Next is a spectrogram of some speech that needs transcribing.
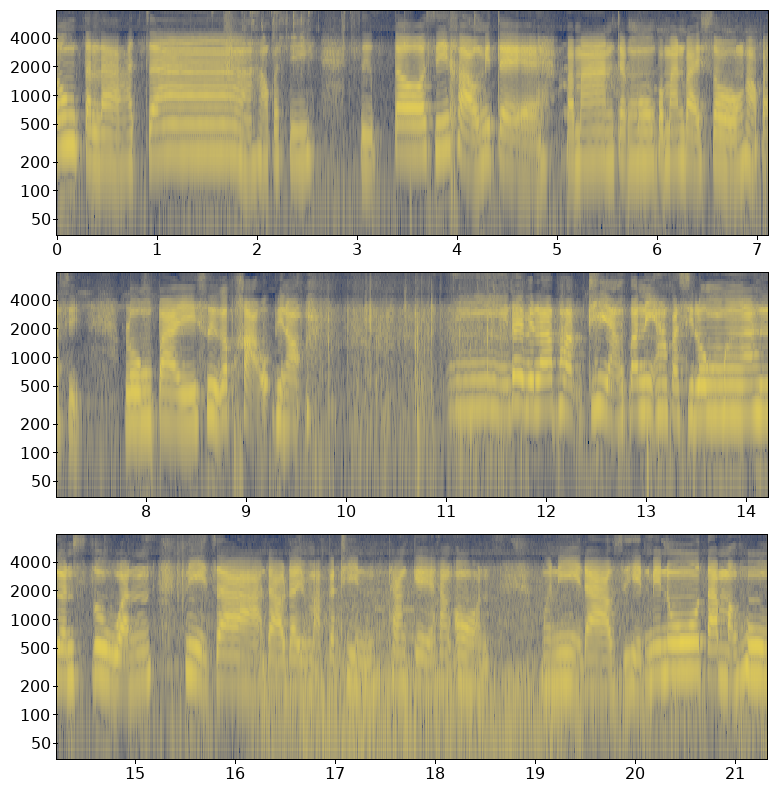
ลงตลาดจ้าเฮาก็สิสืบต่อสีขาวมีแต่ประมาณจากโมงประมาณบ่ายสองเฮาก็สิลงไปซื้อกับเขาวพี่น้องนี่ได้เวลาพักเที่ยงตอนนี้เฮากะสิลงเมือเฮือนสวน นี่จ้าดาวได้หมักกระถินทางแก่ทางอ่อน มื้อนี้ดาวสิเฮ็ดเมนูตำบักฮุง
